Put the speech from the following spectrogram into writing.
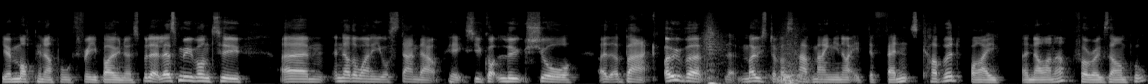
you're mopping up all three bonus. But look, let's move on to um, another one of your standout picks. You've got Luke Shaw at the back. Over look, most of us have Man United defense covered by Onana, for example,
